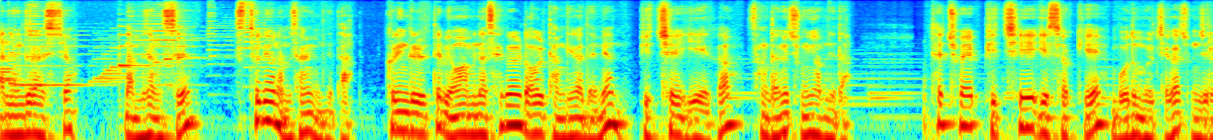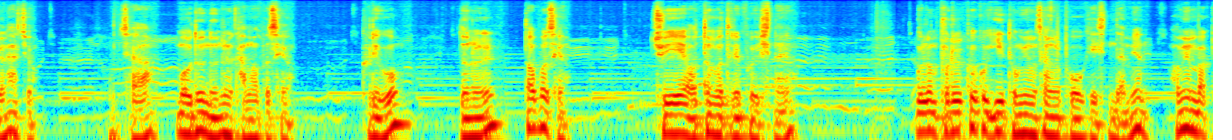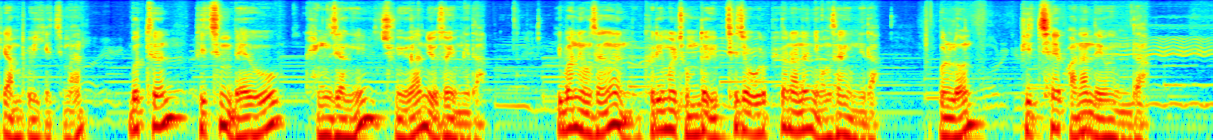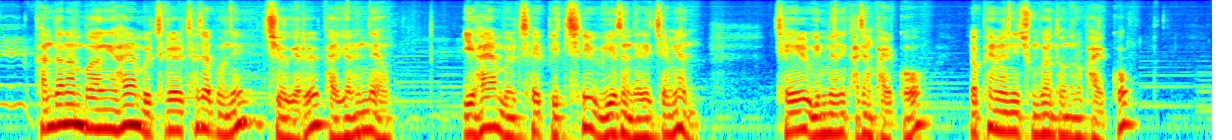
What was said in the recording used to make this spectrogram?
안녕들 하시죠? 남상스 스튜디오 남상입니다. 그림 그릴 때 명암이나 색을 넣을 단계가 되면 빛의 이해가 상당히 중요합니다. 태초에 빛이 있었기에 모든 물체가 존재를 하죠. 자, 모두 눈을 감아보세요. 그리고 눈을 떠보세요. 주위에 어떤 것들이 보이시나요? 물론 불을 끄고 이 동영상을 보고 계신다면 화면밖에 안 보이겠지만 무튼 빛은 매우 굉장히 중요한 요소입니다. 이번 영상은 그림을 좀 더 입체적으로 표현하는 영상입니다. 물론 빛에 관한 내용입니다. 간단한 모양의 하얀 물체를 찾아보니 지우개를 발견했네요. 이 하얀 물체의 빛이 위에서 내리쬐면 제일 윗면이 가장 밝고 옆에 면이 중간 톤으로 밝고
